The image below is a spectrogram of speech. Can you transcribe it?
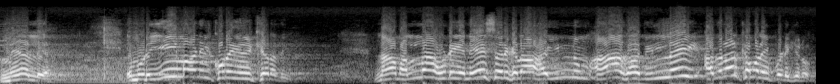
என்னுடைய இல்லையா? எம்முடைய ஈமானில் குறை இருக்கிறது. நாம் அல்லாஹுடைய நேசர்களாக இன்னும் ஆகவில்லை அதனால் கவலைப்படுகிறோம்.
